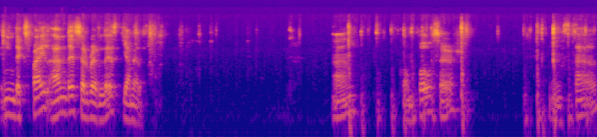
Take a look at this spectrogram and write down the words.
index file and the serverless YAML. And composer install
